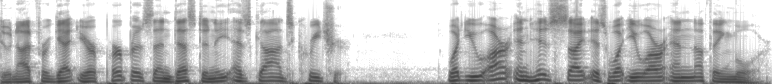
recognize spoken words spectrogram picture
Do not forget your purpose and destiny as God's creature. What you are in His sight is what you are and nothing more.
